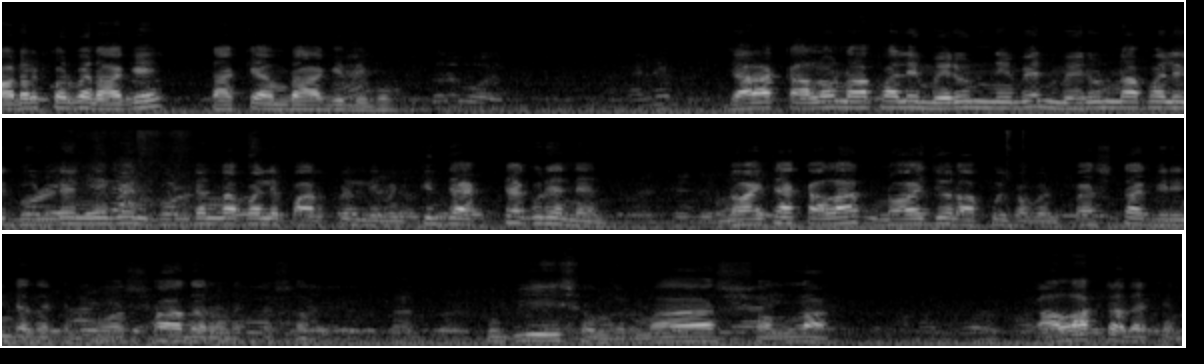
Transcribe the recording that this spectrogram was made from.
অর্ডার করবেন আগে, তাকে আমরা আগে দেবো। যারা কালো না পাইলে মেরুন নেবেন, মেরুন না পাইলে গোল্ডেন নেবেন, গোল্ডেন না পাইলে পার্পেল নেবেন। কিন্তু একটা করে নেন, নয়টা কালার নয় জন আপুই পাবেন। পাঁচটা গ্রিনটা দেখেন, অসাধারণ একটা সব খুবই সুন্দর মাশাল্লাহ কালারটা দেখেন,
